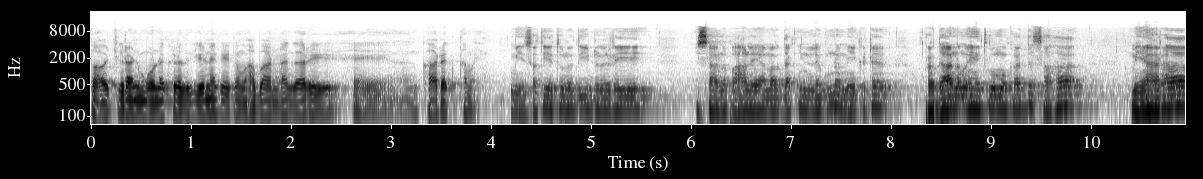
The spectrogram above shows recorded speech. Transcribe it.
පාවිච්චි කරන්නේ මොන කරද කියන එක ඒක මහා භාණ්ඩාගාරයේ කාර්යයක් තමයි. මේ සතිය තුළදී ඩොලරේ විශාල පහළ යාමක් දකින්න ලැබුණා. මේකට ප්‍රධානම හේතුව මොකද්ද සහ මේ හරහා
